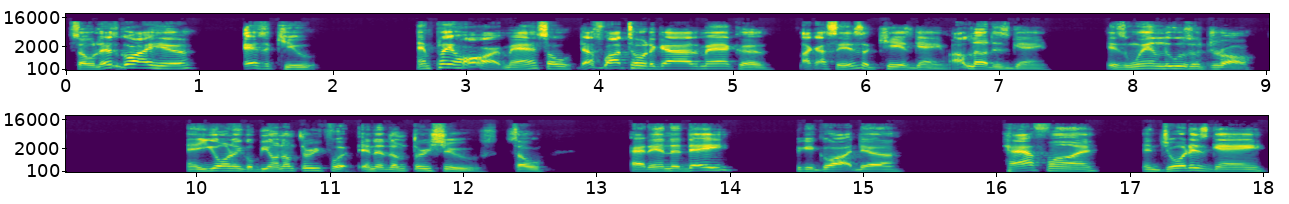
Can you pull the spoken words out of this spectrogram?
So let's go out here, execute, and play hard, man. So that's why I told the guys, man, because like I said, it's a kids game. I love this game. It's win, lose, or draw. And you only gonna be on them three foot into them three shoes. So at the end of the day, we can go out there, have fun, enjoy this game,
